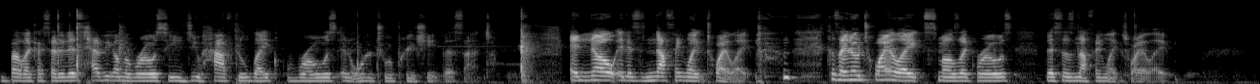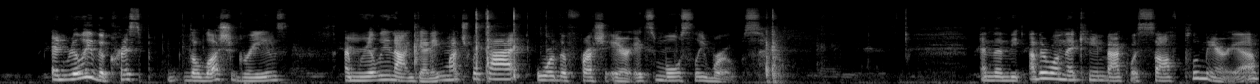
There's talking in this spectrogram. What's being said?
But like I said, it is heavy on the rose, so you do have to like rose in order to appreciate this scent. And no, it is nothing like Twilight. Because I know Twilight smells like rose. This is nothing like Twilight. And really the crisp, the lush greens, I'm really not getting much with that. Or the fresh air. It's mostly rose. And then the other one that came back was Soft Plumeria.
